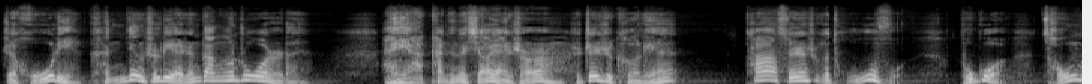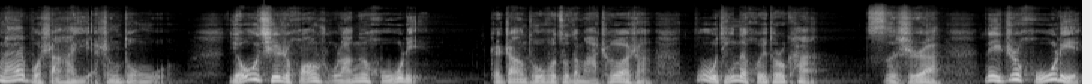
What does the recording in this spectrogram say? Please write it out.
这狐狸肯定是猎人刚刚捉着的呀。哎呀，看他那小眼神是真是可怜。他虽然是个屠夫，不过从来不伤害野生动物，尤其是黄鼠狼跟狐狸。这张屠夫坐在马车上，不停的回头看。此时啊，那只狐狸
